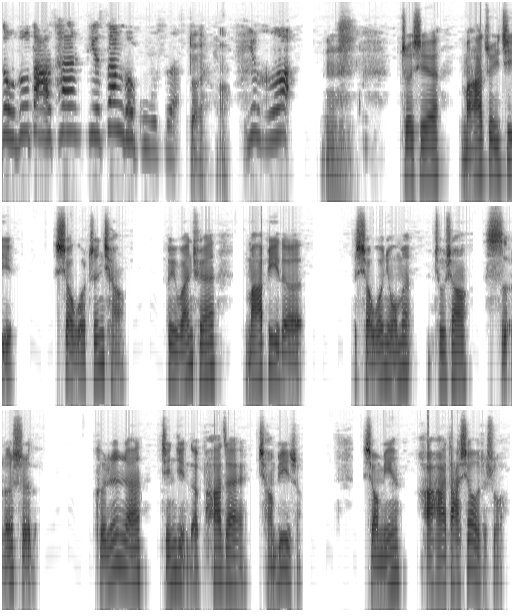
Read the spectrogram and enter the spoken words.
肉粥大餐第三个故事。对啊。银河。嗯，这些麻醉剂效果真强，被完全麻痹的小蜗牛们就像死了似的，可仍然紧紧地趴在墙壁上。小明哈哈大笑着说：“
